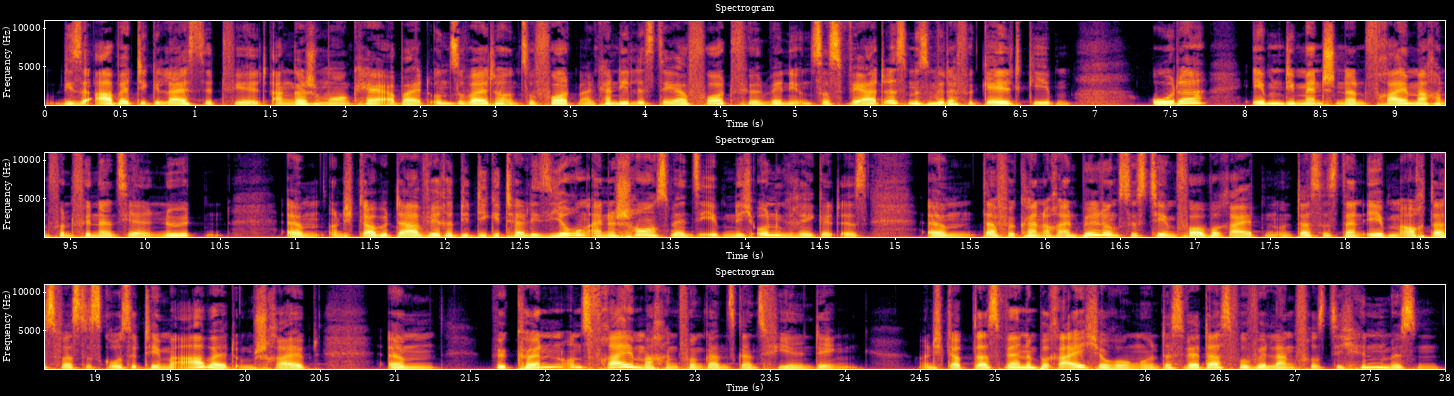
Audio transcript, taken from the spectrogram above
diese Arbeit, die geleistet wird, Engagement, Care-Arbeit und so weiter und so fort, man kann die Liste ja fortführen, wenn die uns das wert ist, müssen wir dafür Geld geben. oder eben die Menschen dann freimachen von finanziellen Nöten. Ähm, und ich glaube, da wäre die Digitalisierung eine Chance, wenn sie eben nicht ungeregelt ist. Ähm, dafür kann auch ein Bildungssystem vorbereiten. Und das ist dann eben auch das, was das große Thema Arbeit umschreibt. Ähm, wir können uns frei machen von ganz, ganz vielen Dingen. Und ich glaube, das wäre eine Bereicherung und das wäre das, wo wir langfristig hin müssen.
